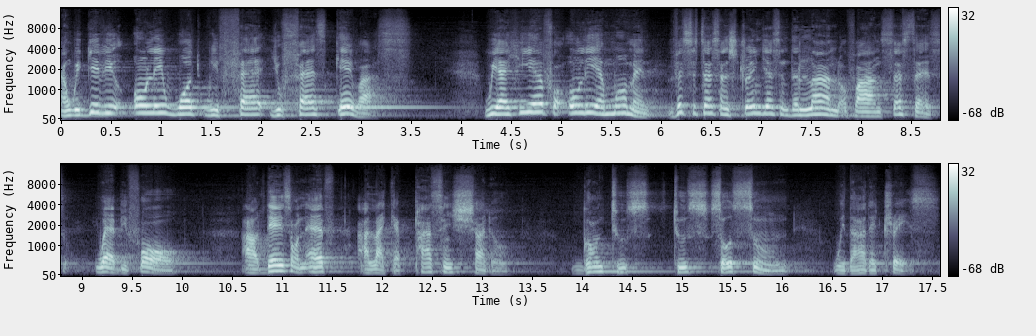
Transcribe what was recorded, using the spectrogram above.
and we give you only what we you first gave us. We are here for only a moment, visitors and strangers in the land of our ancestors were before. Our days on earth are like a passing shadow, gone too, too so soon without a trace.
